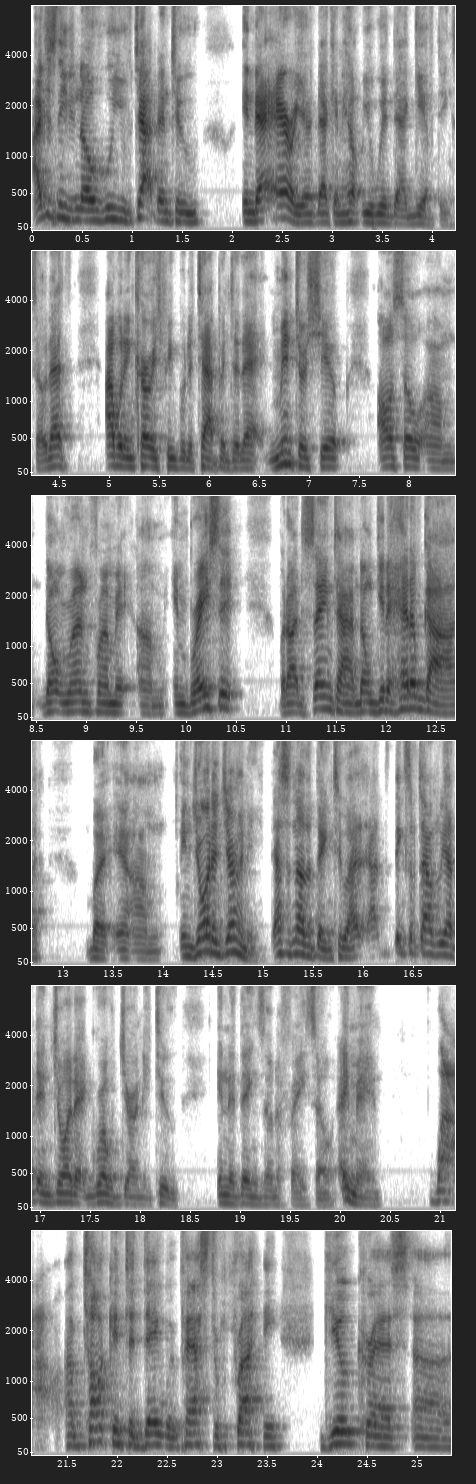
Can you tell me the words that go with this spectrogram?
I just need to know who you've tapped into in that area that can help you with that gifting. So that I would encourage people to tap into that mentorship. Also, um, don't run from it. Um, embrace it, but at the same time, don't get ahead of God. But um, enjoy the journey. That's another thing too. I, I, think sometimes we have to enjoy that growth journey too in the things of the faith. So, Amen. Wow, I'm talking today with Pastor Rodney Gilchrist, uh,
